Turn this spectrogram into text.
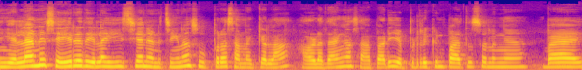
நீங்கள் எல்லாமே செய்கிறது எல்லாம் ஈஸியாக நினச்சிங்கன்னா சூப்பராக சமைக்கலாம். அவ்வளோதாங்க சாப்பாடு எப்படி இருக்குன்னு பார்த்து சொல்லுங்கள் பாய்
